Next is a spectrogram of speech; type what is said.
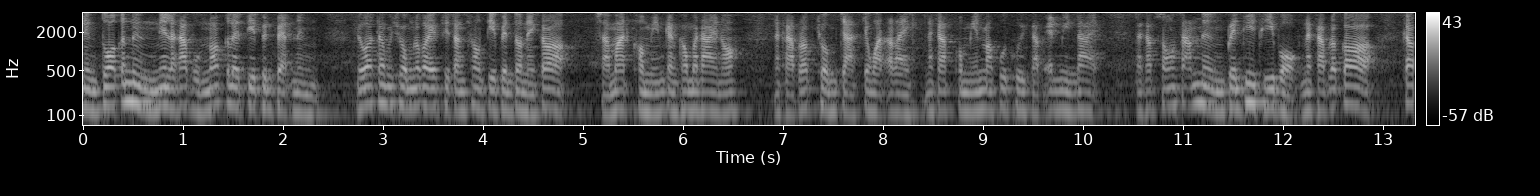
หนึ่งตัวก็หนึ่งนี่แหละครับผมเนอกก็เลยตีเป็นแปดหนึ่งหรือว่าท่านผู้ชมแล้วก็เอฟซีทางช่องตีเป็นตัวไหนก็สามารถคอมเมนต์กันเข้ามาได้เนาะนะครับรับชมจากจังหวัดอะไรนะครับคอมเมนต์มาพูดคุยกับแอดมินได้นะครับสองสามหนึ่งเป็นที่พีบอกนะครับแล้วก็เก้า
